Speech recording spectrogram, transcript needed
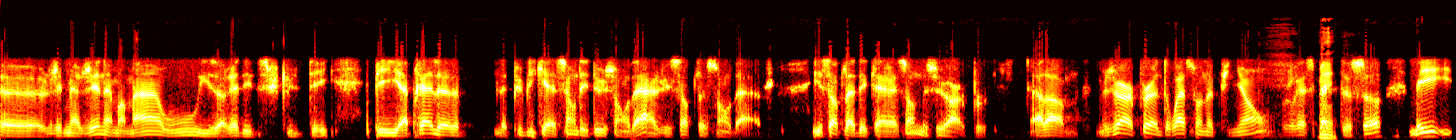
euh, j'imagine, un moment où ils auraient des difficultés. Puis après la publication des deux sondages, ils sortent le sondage ils sortent la déclaration de M. Harper. Alors, M. Harper a le droit à son opinion, je respecte ça, mais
